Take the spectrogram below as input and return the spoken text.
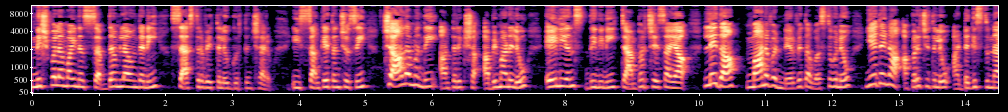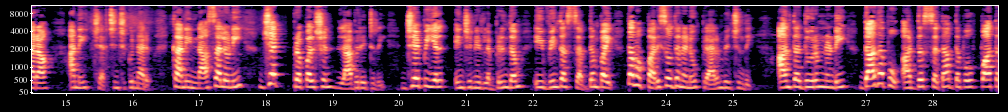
నిష్ఫలమైన శబ్దంలా ఉందని శాస్త్రవేత్తలు గుర్తించారు. ఈ సంకేతం చూసి చాలా మంది అంతరిక్ష అభిమానులు ఏలియన్స్ దీనిని ట్యాంపర్ చేశాయా? లేదా మానవ నిర్మిత వస్తువును ఏదైనా అపరిచితులు అడ్డగిస్తున్నారా? అని చర్చించుకున్నారు. కానీ నాసాలోని జెట్ ప్రొపల్షన్ ల్యాబొరేటరీ జేపీఎల్ ఇంజనీర్ల బృందం ఈ వింత శబ్దంపై తమ పరిశోధనను ప్రారంభించింది. అంత దూరం నుండి దాదాపు అర్ధ శతాబ్దపు పాత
